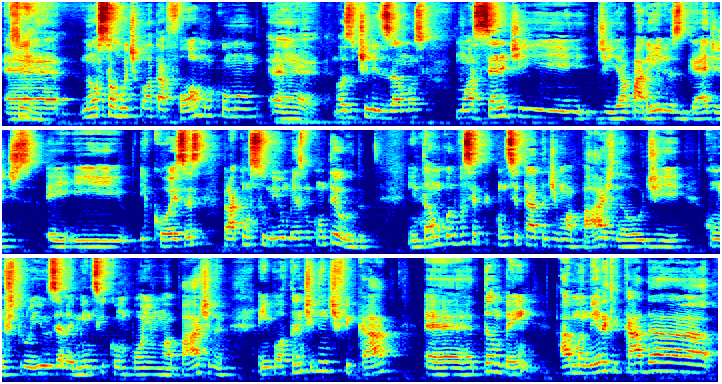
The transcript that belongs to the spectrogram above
É, não só multiplataforma, como é, nós utilizamos uma série de, de aparelhos, gadgets e, e, e coisas para consumir o mesmo conteúdo. Então, quando, você, quando se trata de uma página ou de construir os elementos que compõem uma página, é importante identificar é, também a maneira que cada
